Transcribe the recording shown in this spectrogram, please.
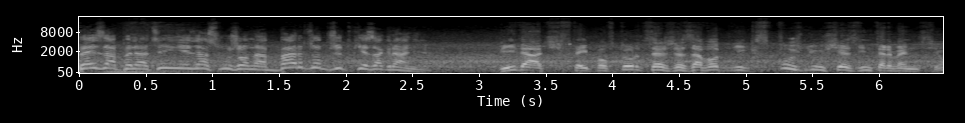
Bezapelacyjnie zasłużona, bardzo brzydkie zagranie. Widać w tej powtórce, że zawodnik spóźnił się z interwencją.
